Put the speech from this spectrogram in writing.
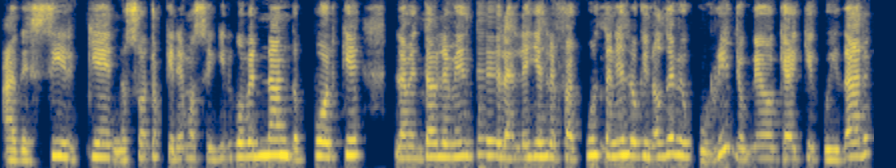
a decir que nosotros queremos seguir gobernando porque lamentablemente las leyes le facultan, es lo que no debe ocurrir. Yo creo que hay que cuidar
